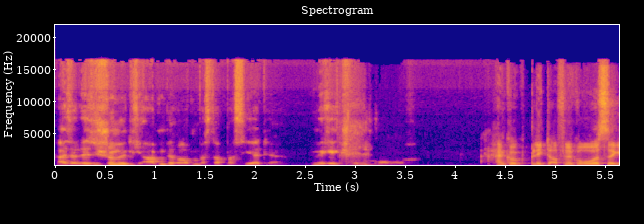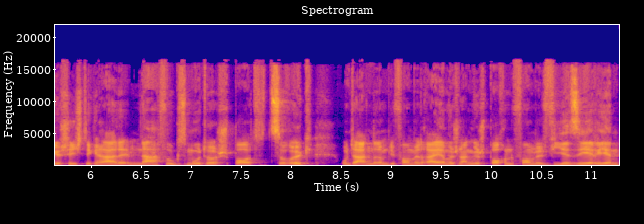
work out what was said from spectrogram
Also das ist schon wirklich atemberaubend, was da passiert, ja. In welcher Geschwindigkeit auch. Hankook blickt auf eine große Geschichte gerade im Nachwuchsmotorsport zurück. Unter anderem die Formel 3 haben wir schon angesprochen, Formel 4 Serien.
